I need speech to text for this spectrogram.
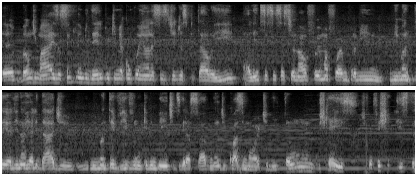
É bom demais. Eu sempre lembro dele porque me acompanhou nesses dias de hospital aí. Além de ser sensacional, foi uma forma para mim me manter ali na realidade, me manter vivo naquele ambiente desgraçado, né? De quase morte ali. Então, acho que é isso. Acho que eu fechei a lista.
